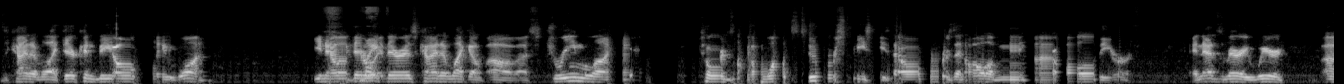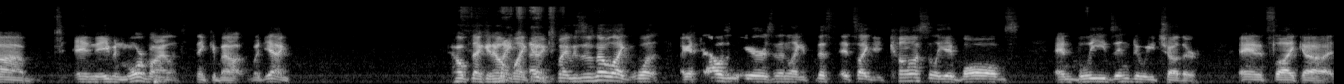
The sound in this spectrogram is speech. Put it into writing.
It's kind of like there can be only one you know, there there is kind of like a, a, a streamline towards like a one super species that will represent all of mankind, all of the Earth, and that's very weird uh, and even more violent to think about. But yeah, hope that can help like I, explain because there's no like one like a thousand years and then like this it's like it constantly evolves and bleeds into each other and it's like uh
